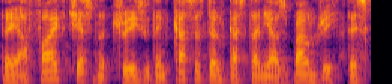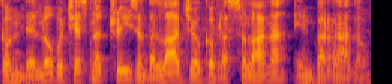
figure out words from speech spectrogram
They are five chestnut trees within Casas del Castañar's boundary, the Esconde Lobo chestnut trees and the large oak of La Solana in Barrado.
